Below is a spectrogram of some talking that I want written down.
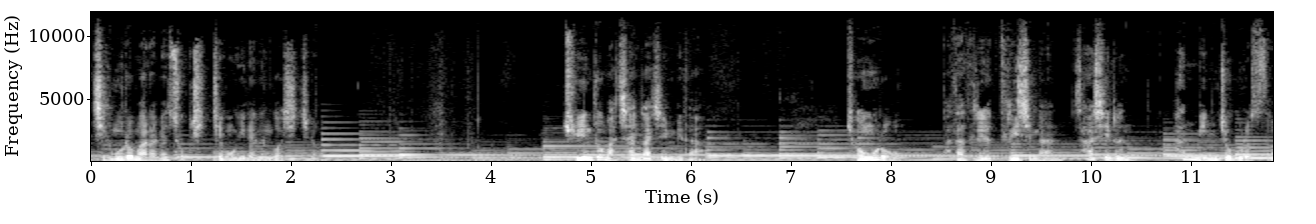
지금으로 말하면 숙식 제공이 되는 것이죠. 주인도 마찬가지입니다. 종으로 받아들이지만 사실은 한 민족으로서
